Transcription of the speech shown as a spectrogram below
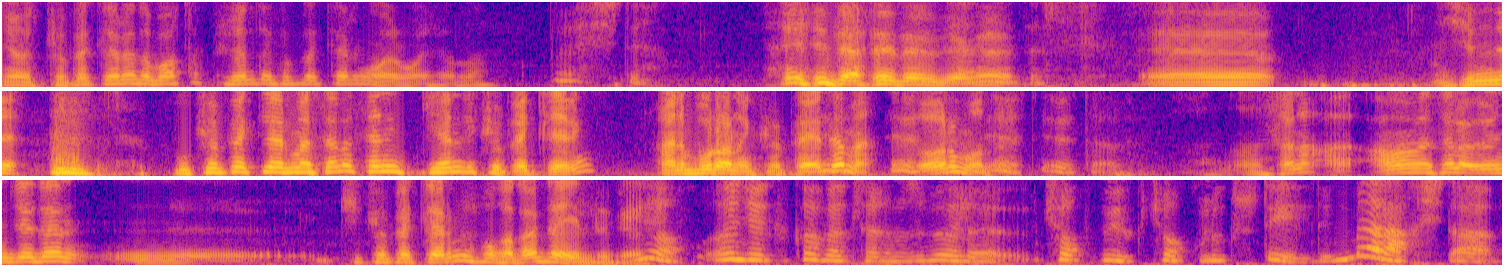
Evet köpeklere de baktık güzel de köpeklerin var maşallah. E işte. İdare eder diyor. evet. Ee, şimdi bu köpekler mesela senin kendi köpeklerin. Hani buranın köpeği değil mi? Evet, Doğru evet, mudur? Evet, evet abi. Sana ama mesela önceden e, ki köpeklerimiz bu kadar değildi diyor. Yok, önceki köpeklerimiz böyle çok büyük, çok lüks değildi. Merak işte abi.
